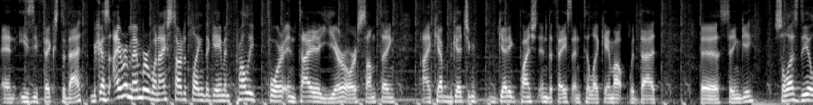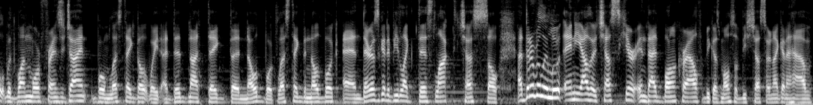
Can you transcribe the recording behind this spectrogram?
and easy fix to that. Because I remember when I started playing the game and probably for entire year or something, I kept getting getting punched in the face until I came up with that uh, thingy. So let's deal with one more Frenzy Giant. Boom, let's take the... Wait, I did not take the notebook. Let's take the notebook. And there's gonna be like this locked chest. So I didn't really loot any other chests here in that bunker alpha because most of these chests are not gonna have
